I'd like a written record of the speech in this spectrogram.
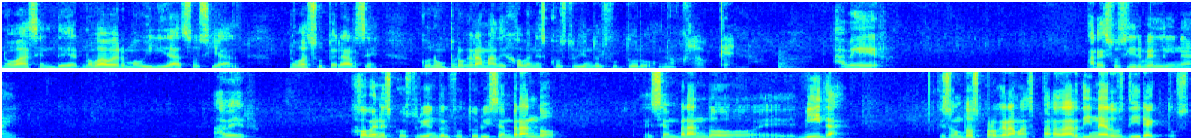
no va a ascender, no va a haber movilidad social, no va a superarse con un programa de jóvenes construyendo el futuro. No, claro que no. A ver, para eso sirve el INAI. A ver, jóvenes construyendo el futuro y sembrando, eh, sembrando eh, vida, que son dos programas para dar dineros directos.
